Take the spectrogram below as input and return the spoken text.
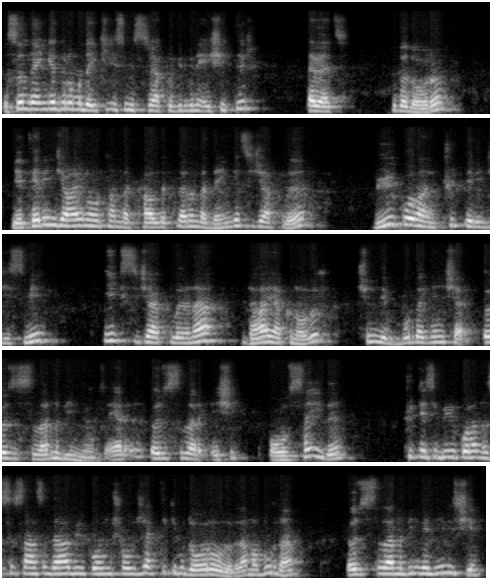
Isıl denge durumunda iki cismin sıcaklığı birbirine eşittir. Evet, bu da doğru. Yeterince aynı ortamda kaldıklarında denge sıcaklığı büyük olan kütleli cismin ilk sıcaklığına daha yakın olur. Şimdi burada gençler öz ısılarını bilmiyoruz. Eğer öz ısıları eşit olsaydı kütlesi büyük olan ısı sahası daha büyük olmuş olacaktı ki bu doğru olurdu. Ama burada öz ısılarını bilmediğimiz için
